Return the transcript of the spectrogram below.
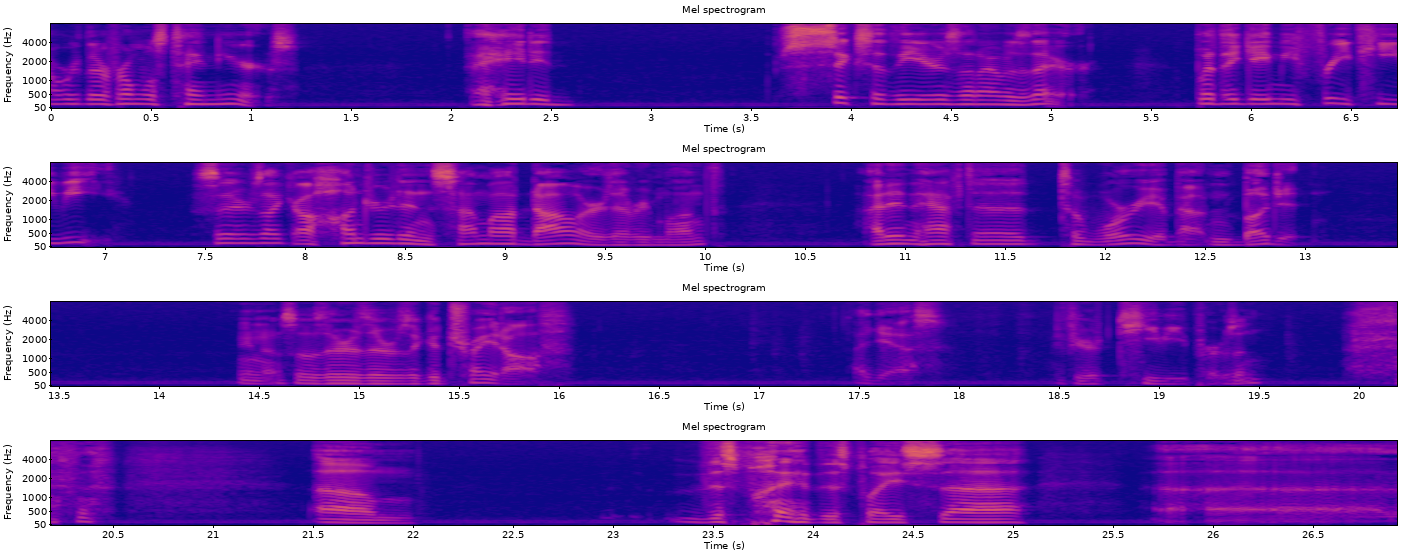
I worked there for almost 10 years. I hated six of the years that I was there, but they gave me free TV. So there's like a hundred and some odd dollars every month. I didn't have to, to worry about in budget. You know, so there, there was a good trade off, I guess, if you're a TV person. um, this place, this place, uh, uh,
